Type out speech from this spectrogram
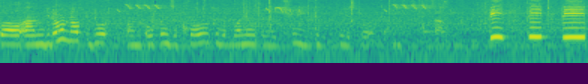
Well, um, you don't know if the door um opens or closes because it in a tree. You could please throw it down. Beep, beep, beep.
